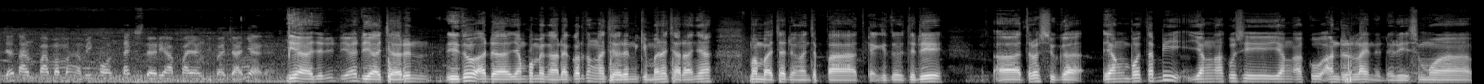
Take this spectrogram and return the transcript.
aja tanpa memahami konteks dari apa yang dibacanya kan? Iya, jadi dia diajarin itu ada yang pemegang rekor tuh ngajarin gimana caranya membaca dengan cepat kayak gitu. Jadi Eh, terus juga yang buat tapi yang aku sih yang aku underline ya dari semua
